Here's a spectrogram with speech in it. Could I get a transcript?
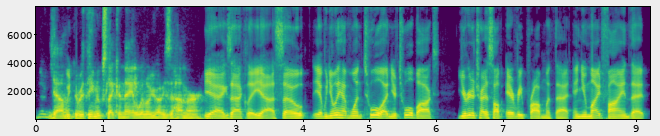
Yeah, we, everything looks like a nail when all you have is a hammer. Yeah, exactly. Yeah. So yeah, when you only have one tool in your toolbox, you're going to try to solve every problem with that. And you might find that,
